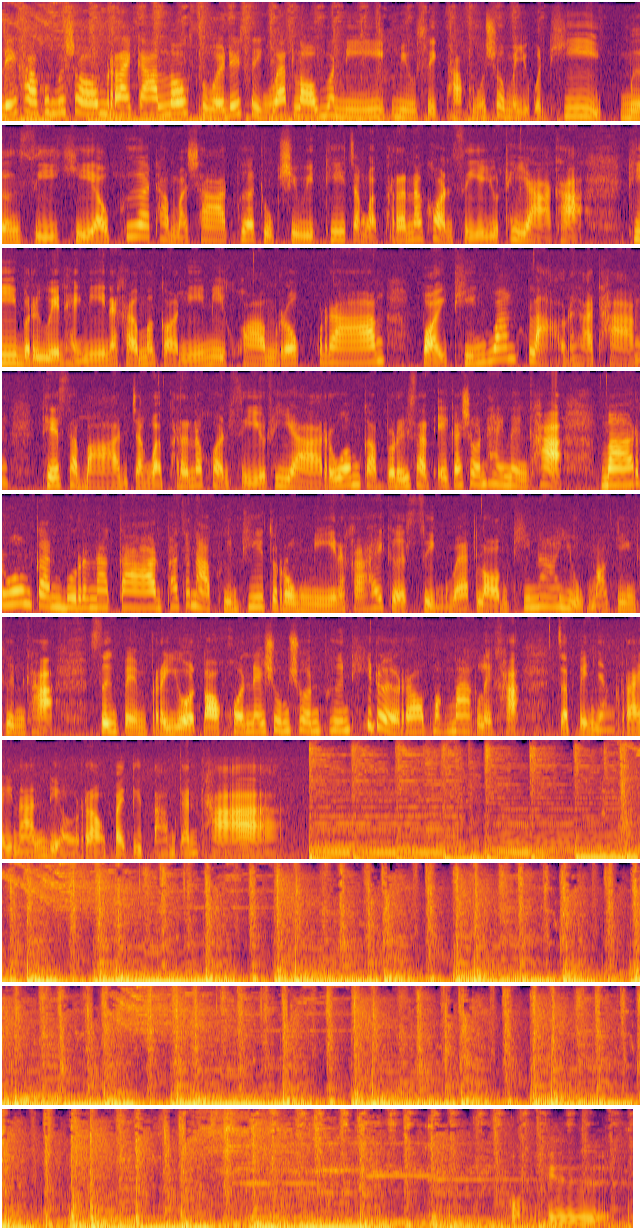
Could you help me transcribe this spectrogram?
สวัสดีค่ะคุณผู้ชม รายการโลกสวยด้วยสิ่งแวดล้อมวันนี้มิวสิกพาคุณผู้ชมมาอยู่กันที่ เมืองสีเขียวเพื่อธรรมชาติเพื่อทุกชีวิตที่จังหวัดพระนครศรีอยุธยาค่ะ ที่บริเวณแห่งนี้นะคะ เมื่อก่อนนี้มีความรกร้าง ปล่อยทิ้งว่างเปล่านะคะ ทางเทศบาล จังหวัดพระนครศรีอยุธยา ร่วมกับบริษัทเอกชนแห่งหนึ่งค่ะ มาร่วมกันบูรณาการพัฒนาพื้นที่ตรงนี้นะคะ ให้เกิดสิ่งแวดล้อมที่น่าอยู่มากยิ่งขึ้นค่ะ ซึ่งเป็นประโยชน์ต่อคนในชุมชนพื้นที่โดยรอบมาก ๆเลยค่ะ จะเป็นอย่างไรนั้นเดี๋ยวเราไปติดตามกันค่ะผมชื่อ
